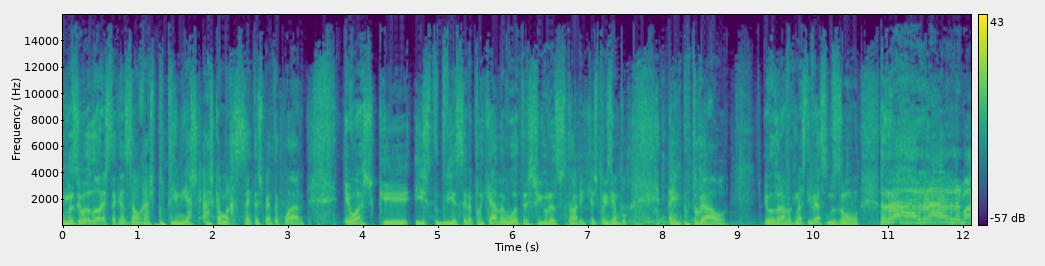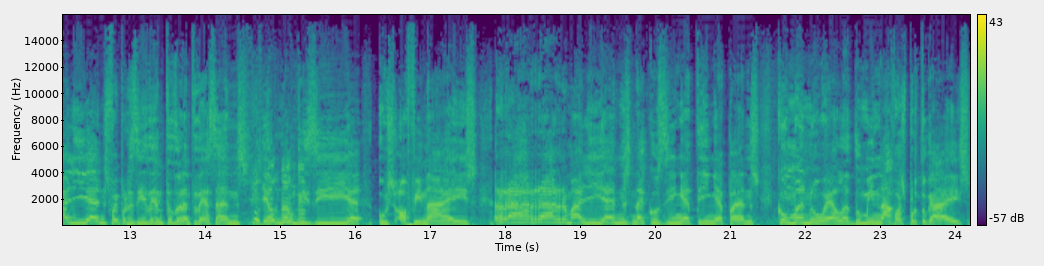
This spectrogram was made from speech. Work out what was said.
Mas eu adoro esta canção Rasputin e acho, acho que é uma receita espetacular. Eu acho que isto devia ser aplicado a outras figuras históricas. Por exemplo, em Portugal. Eu adorava que nós tivéssemos um Ra, Ra, Ramalhianos foi presidente durante 10 anos. Ele não dizia os ofinais. Ra, Ra, Ramalhianos na cozinha tinha panos. Com Manuela dominava os portugais.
